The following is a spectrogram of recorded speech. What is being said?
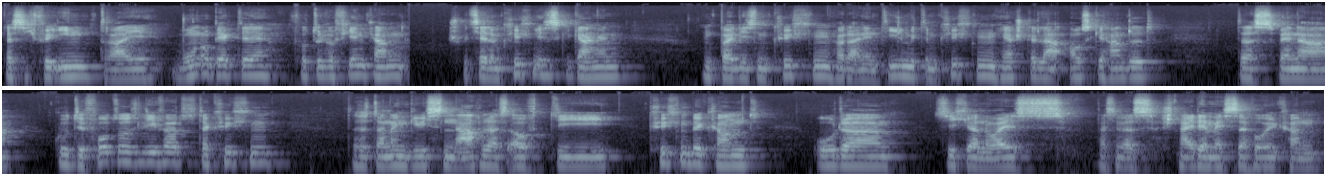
dass ich für ihn drei Wohnobjekte fotografieren kann. Speziell um Küchen ist es gegangen. Und bei diesen Küchen hat er einen Deal mit dem Küchenhersteller ausgehandelt, dass wenn er gute Fotos liefert der Küchen, dass er dann einen gewissen Nachlass auf die Küchen bekommt oder sich ein neues, weiß nicht was, Schneidemesser holen kann.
